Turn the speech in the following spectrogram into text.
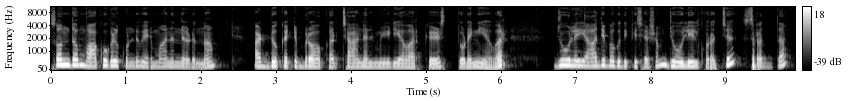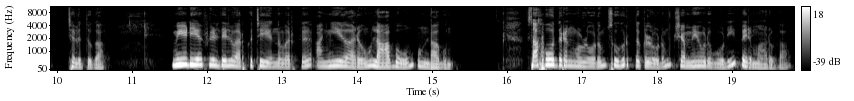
സ്വന്തം വാക്കുകൾ കൊണ്ട് വരുമാനം നേടുന്ന advocate broker channel media workers തുടങ്ങിയവർ ജൂലൈ ആദ്യ പകുതിക്ക് ശേഷം ജോലിയിൽ കുറച്ച് ശ്രദ്ധ ചെലുത്തുക. മീഡിയ ഫീൽഡിൽ വർക്ക് ചെയ്യുന്നവർക്ക് അംഗീകാരവും ലാഭവും ഉണ്ടാകും. സഹോദരങ്ങളോടും സുഹൃത്തുക്കളോടും ക്ഷമയോടുകൂടി പെരുമാറുക.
